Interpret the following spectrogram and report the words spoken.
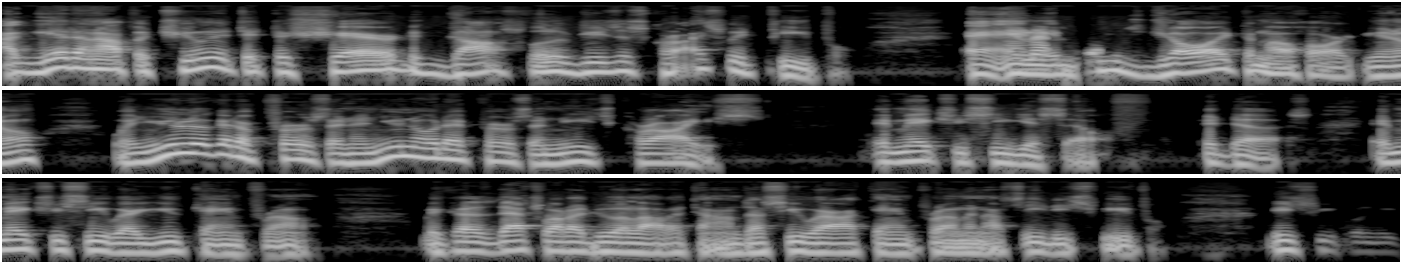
I get an opportunity to share the gospel of Jesus Christ with people. And, and it brings joy to my heart, you know. When you look at a person and you know that person needs Christ, it makes you see yourself. It does. It makes you see where you came from. Because that's what I do a lot of times. I see where I came from and I see these people. These people need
